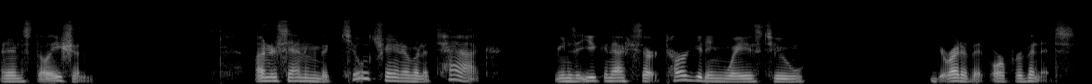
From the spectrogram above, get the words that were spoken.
and installation. Understanding the kill chain of an attack means that you can actually start targeting ways to get rid of it or prevent it.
